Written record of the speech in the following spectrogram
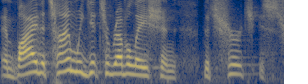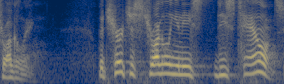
And by the time we get to Revelation, the church is struggling. The church is struggling in these, these towns.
